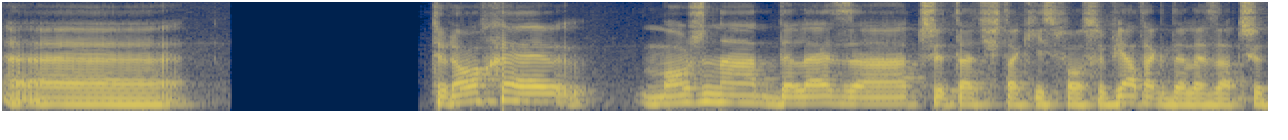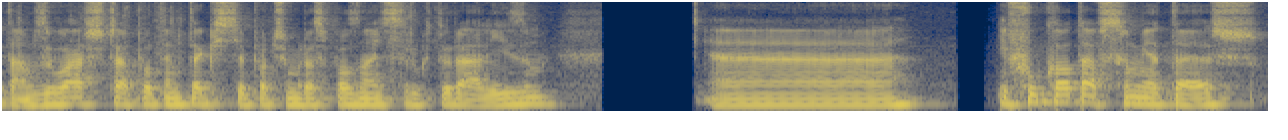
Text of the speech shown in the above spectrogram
E, trochę można Deleza czytać w taki sposób. Ja tak Deleza czytam, zwłaszcza po tym tekście, po czym rozpoznać strukturalizm. E, I Foucaulta w sumie też.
